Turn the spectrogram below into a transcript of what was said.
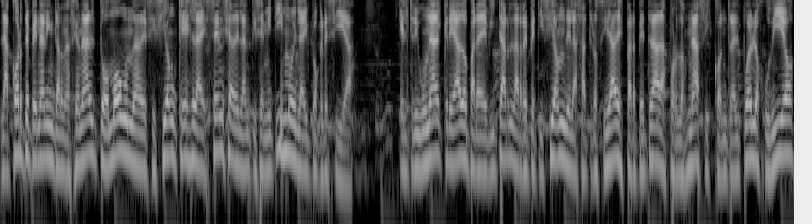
La Corte Penal Internacional tomó una decisión que es la esencia del antisemitismo y la hipocresía. El tribunal creado para evitar la repetición de las atrocidades perpetradas por los nazis contra el pueblo judío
